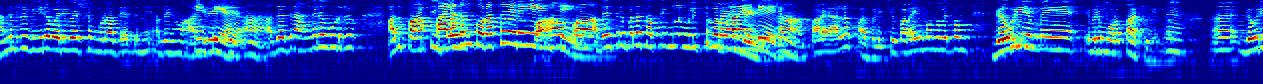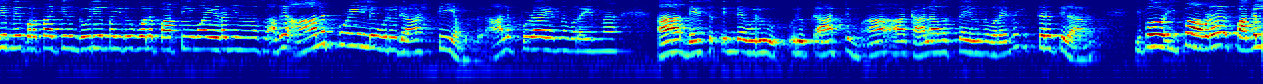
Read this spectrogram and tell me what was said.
അങ്ങനെ ഒരു വീരപരിവേഷം കൂടെ അദ്ദേഹത്തിന് അദ്ദേഹം ആഗ്രഹിക്കുക. ആ അദ്ദേഹത്തിന് അങ്ങനെ കൂടെ ഒരു അത് പാർട്ടി പലതും പുറത്തു വരികയും അദ്ദേഹത്തിന് പല സത്യങ്ങളും വിളിച്ചു പറയാൻ. ആ പറയാല വിളിച്ചു പറയുമ്പോൾ ഇപ്പം ഗൗരി അമ്മയെ ഇവർ പുറത്താക്കിയല്ലോ. ആ, പുറത്താക്കിയതും ഗൗരിയമ്മ ഇതുപോലെ പാർട്ടിയുമായി ഇടഞ്ഞു നിന്ന അത് ആലപ്പുഴയിലെ ഒരു രാഷ്ട്രീയമുണ്ട്. ആലപ്പുഴ എന്ന് പറയുന്ന ആ ദേശത്തിന്റെ ഒരു ഒരു കാറ്റും ആ ആ കാലാവസ്ഥയും എന്ന് പറയുന്ന ഇത്തരത്തിലാണ്. ഇപ്പോ ഇപ്പൊ അവിടെ പകൽ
